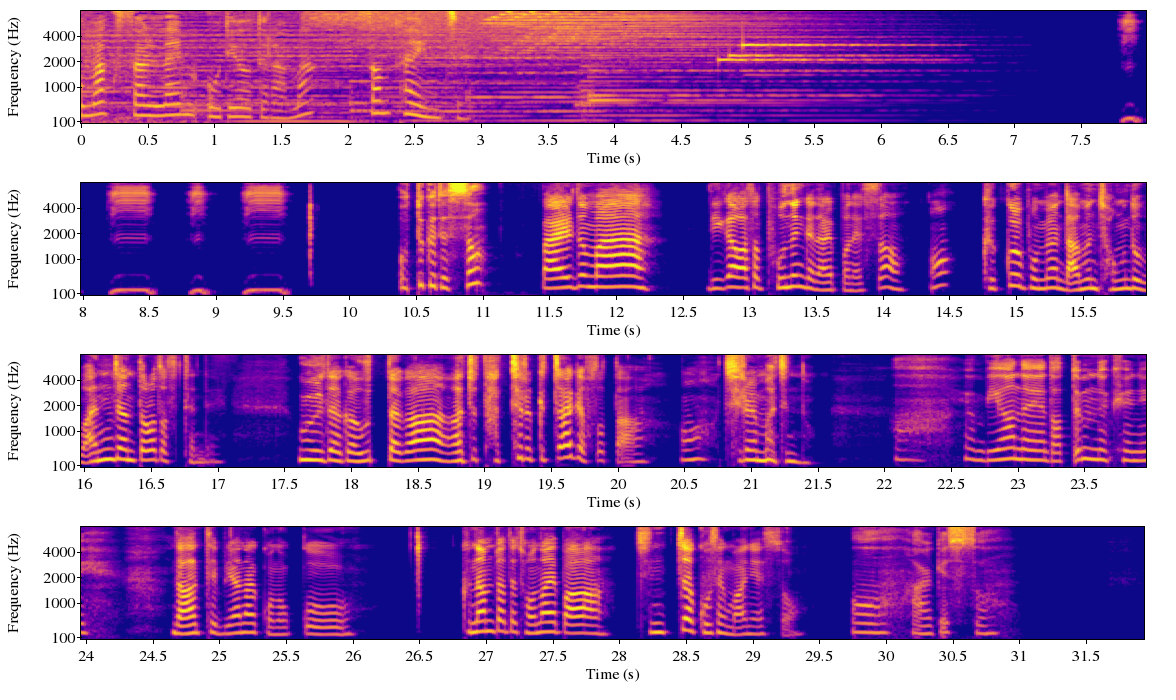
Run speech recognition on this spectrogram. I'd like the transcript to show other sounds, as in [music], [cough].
고막 설렘 오디오 드라마 썸타임즈 어떻게 됐어? 말도 마. 네가 와서 보는 게 나을 뻔했어. 어? 그 꼴 보면 남은 정도 완전 떨어졌을 텐데. 울다가 웃다가 아주 다채롭게 짝이 없었다. 어? 지랄 맞은 놈. 아, 야 미안해 나 때문에 괜히 나한테 미안할 건 없고. 그 남자한테 전화해봐. 진짜 고생 많이 했어. 어 알겠어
